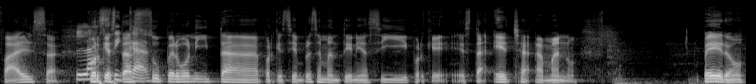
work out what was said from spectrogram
falsa. Porque Plástica. está súper bonita, porque siempre se mantiene así, porque está hecha a mano. Pero,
